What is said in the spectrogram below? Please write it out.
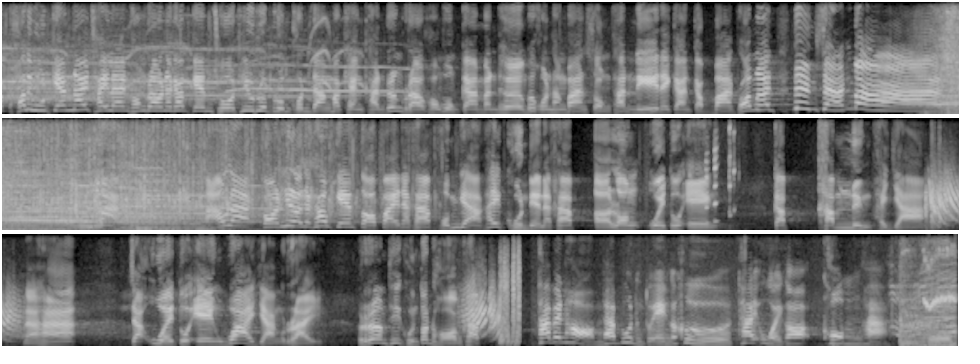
กับ Hollywood Game Night Thailand ของเรานะครับ เกมโชว์ที่รวบรวมคนดังมาแข่งขันเรื่องราวของวงการบันเทิง เพื่อคนทางบ้าน 2 ท่านนี้ในการกลับบ้านพร้อมเงิน1 0 0 0 0แสนบาท มาเอาล่ะ ก่อนที่เราจะเข้าเกมต่อไปนะครับ ผมอยากให้คุณเนี่ยนะครับเออลองอวยตัวเองกับคำหนึ่งพยางค์นะฮะจะอวยตัวเองว่าอย่างไร เริ่มที่คุณต้นหอมครับ ถ้าเป็นหอมถ้าพูดถึงตัวเองก็คือ ถ้าอวยก็คมค่ะ คม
